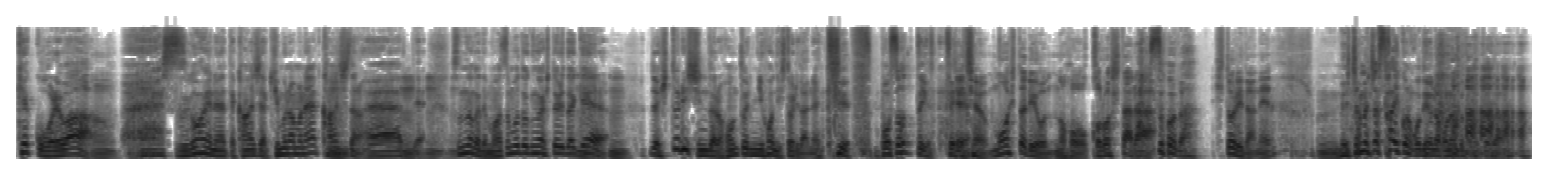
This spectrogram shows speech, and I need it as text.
結構俺は、へえ、すごいねって感謝。木村もね、感謝したの、へえって。その中で松本くんが一人だけ、じゃあ一人死んだら本当に日本に一人だねって、ボソッと言って。じゃもう一人の方を殺したら、そうだ。一人だね。めちゃめちゃ最高のこと言うな、この人と思ってた。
